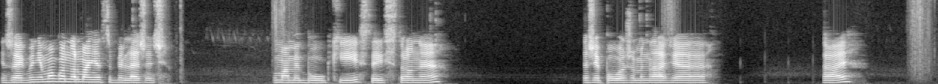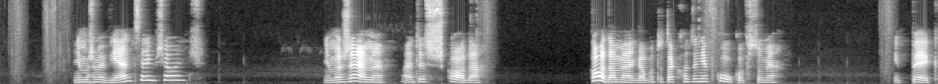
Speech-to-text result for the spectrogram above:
Jezu, jakby nie mogło normalnie sobie leżeć. Tu mamy bułki z tej strony. Też je położymy na razie tutaj. Nie możemy więcej wziąć? Nie możemy, ale to jest szkoda. Szkoda mega, bo to tak chodzenie w kółko w sumie. I pyk.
